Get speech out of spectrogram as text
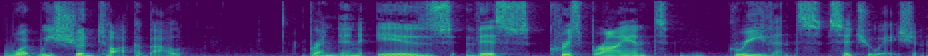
what we should talk about, Brendan, is this Kris Bryant grievance situation.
